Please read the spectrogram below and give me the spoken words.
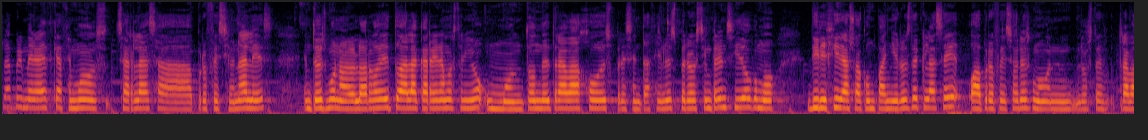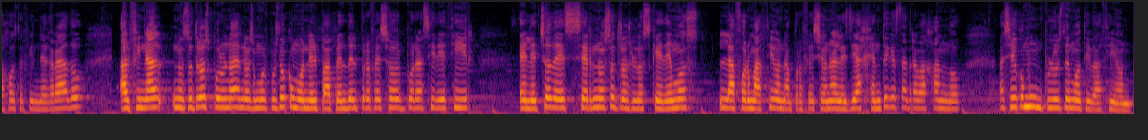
Es la primera vez que hacemos charlas a profesionales, entonces bueno, a lo largo de toda la carrera hemos tenido un montón de trabajos, presentaciones, pero siempre han sido como dirigidas a compañeros de clase o a profesores como en los trabajos de fin de grado. Al final nosotros por una vez nos hemos puesto como en el papel del profesor, por así decir, el hecho de ser nosotros los que demos la formación a profesionales y a gente que está trabajando ha sido como un plus de motivación.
